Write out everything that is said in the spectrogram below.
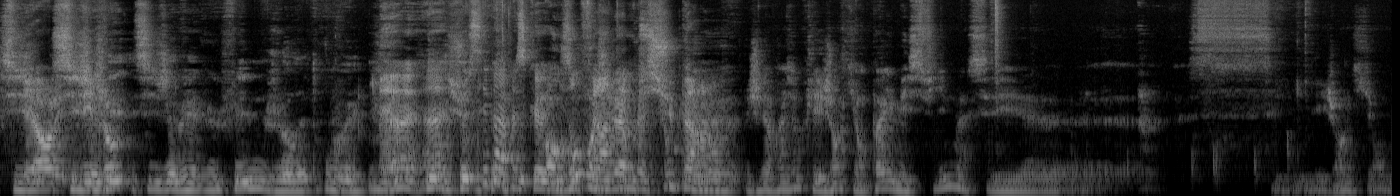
Si Et j'ai- alors, si les j'avais gens- si j'avais vu le film, j'aurais trouvé. Mais ouais, ouais, je sais pas, parce que En ils gros, ont fait moi, un j'ai thème l'impression super que- long. J'ai l'impression que les gens qui n'ont pas aimé ce film, c'est euh, c'est les gens qui ont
